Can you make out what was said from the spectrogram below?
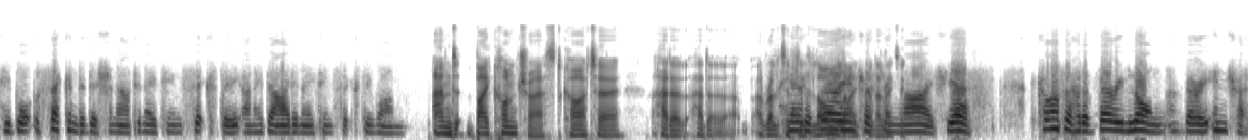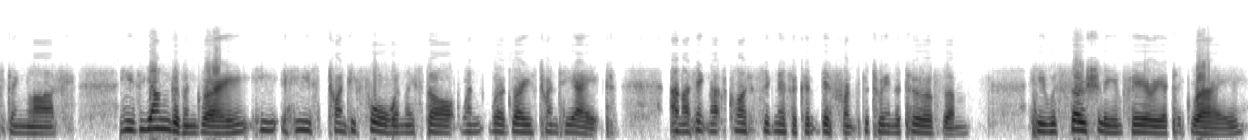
He bought the second edition out in 1860, and he died in 1861. And by contrast, Carter had a had a, a relatively had a long very life. Interesting life, yes. Carter had a very long and very interesting life. He's younger than Gray. He he's 24 when they start, when where Gray's 28, and I think that's quite a significant difference between the two of them. He was socially inferior to Gray,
